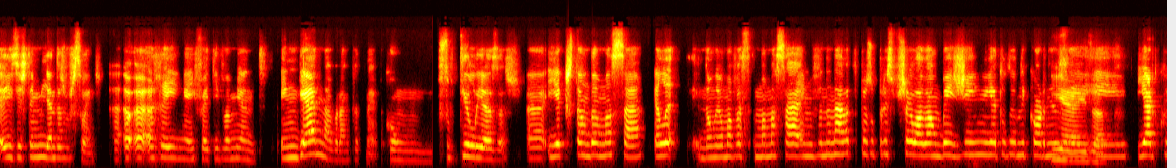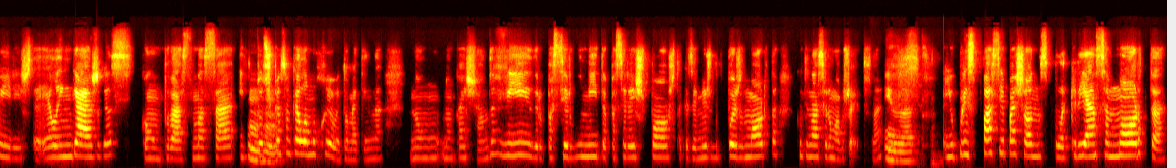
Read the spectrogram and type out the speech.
Existem milhares de versões. A, a- a rainha, efetivamente, engana a Branca de Neve com subtilezas. Ah, e a questão da maçã, ela não é uma, uma maçã envenenada que depois o príncipe chega lá, dá um beijinho e é tudo unicórnios Yeah, e, e, arco-íris. Ela engasga-se com um pedaço de maçã e todos Uhum. pensam que ela morreu, então metem na, num, num caixão de vidro para ser bonita, para ser exposta, quer dizer, mesmo depois de morta, continua a ser um objeto, não é? Exato. E o príncipe passa e apaixona-se pela criança morta,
